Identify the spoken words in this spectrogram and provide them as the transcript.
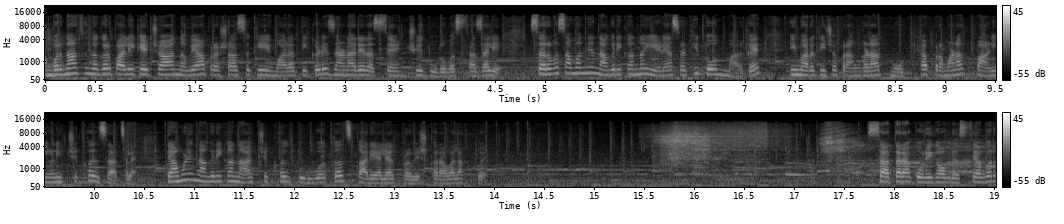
अंबरनाथ नगरपालिकेच्या नव्या प्रशासकीय इमारतीकडे जाणाऱ्या रस्त्यांची दुरवस्था झाली आहे. सर्वसामान्य नागरिकांना येण्यासाठी दोन मार्ग आहेत. इमारतीच्या प्रांगणात मोठ्या प्रमाणात पाणी आणि चिखल साचलाय त्यामुळे नागरिकांना चिखल तुडवतच कार्यालयात प्रवेश करावा लागतोय. सातारा कोरेगाव रस्त्यावर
